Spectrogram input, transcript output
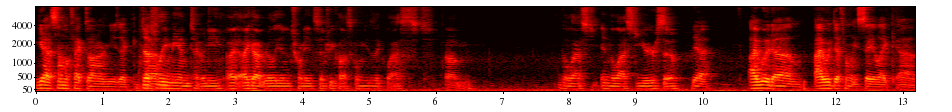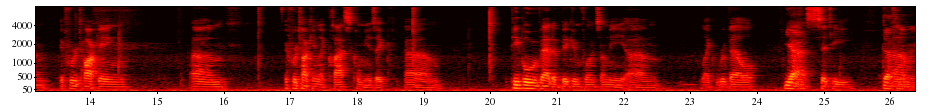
yeah some effect on our music. Definitely me and Tony. I, I got really into 20th century classical music last um, the last in the last year or so. Yeah, I would. Um, I would definitely say like um, if we're talking, um, if we're talking like classical music, um, people who've had a big influence on me, um, like Ravel, uh, Satie, definitely.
